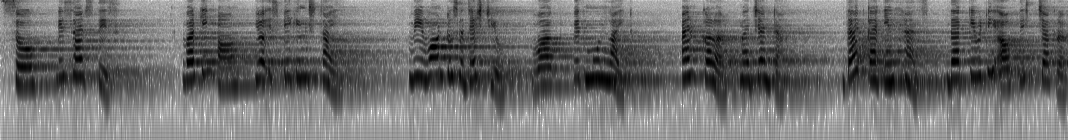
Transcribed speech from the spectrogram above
So, besides this, working on your speaking style, we want to suggest you work with moonlight and color magenta that can enhance the activity of this chakra.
